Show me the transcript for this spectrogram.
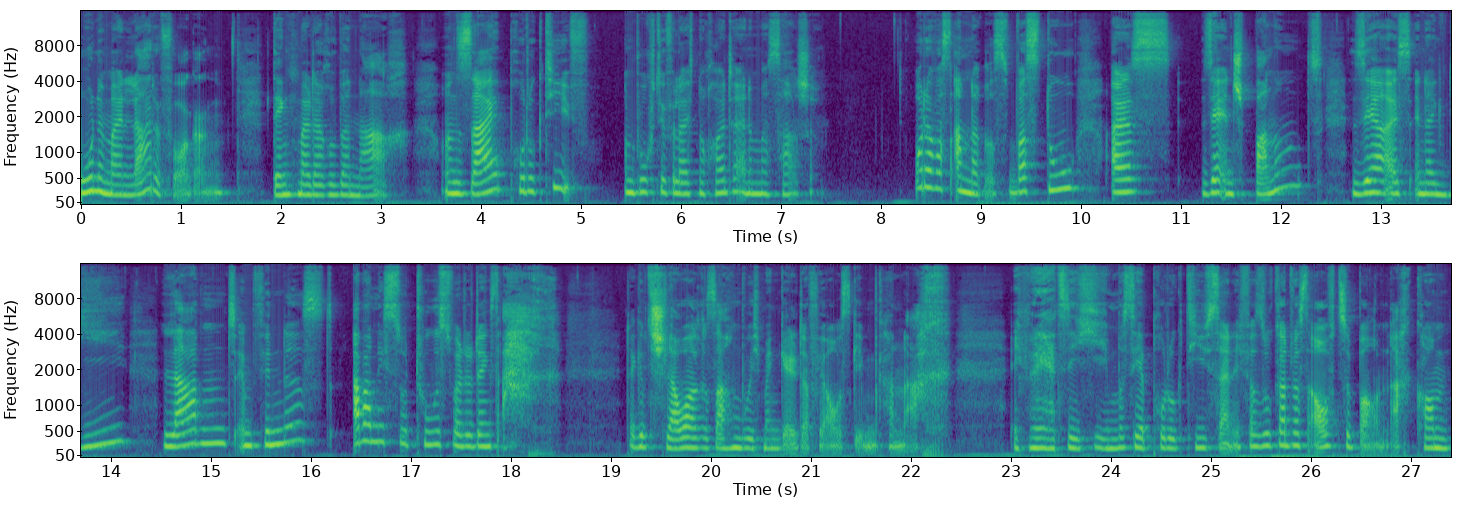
ohne meinen Ladevorgang. Denk mal darüber nach und sei produktiv und buch dir vielleicht noch heute eine Massage. Oder was anderes, was du als sehr entspannend, sehr als energieladend empfindest, aber nicht so tust, weil du denkst, ach, da gibt's schlauere Sachen, wo ich mein Geld dafür ausgeben kann. Ach, ich will jetzt nicht, ich muss hier produktiv sein. Ich versuche gerade was aufzubauen. Ach komm,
